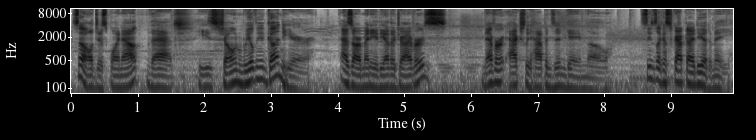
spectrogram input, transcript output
So I'll just point out that he's shown wielding a gun here, as are many of the other drivers. Never actually happens in game though. Seems like a scrapped idea to me.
